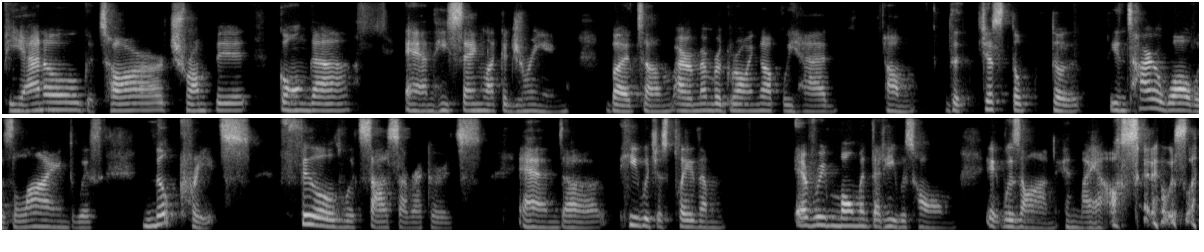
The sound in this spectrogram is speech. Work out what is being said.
piano, guitar, trumpet, conga, and he sang like a dream. But um, I remember growing up, we had um, the just the the the entire wall was lined with milk crates filled with salsa records and uh, he would just play them every moment that he was home it was on in my house. And it was like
